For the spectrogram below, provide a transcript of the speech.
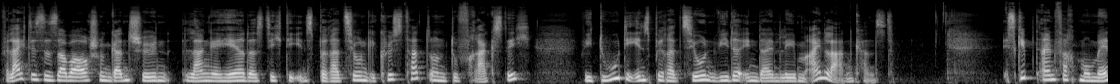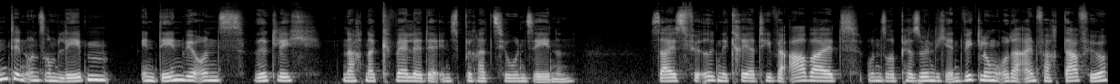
Vielleicht ist es aber auch schon ganz schön lange her, dass dich die Inspiration geküsst hat und du fragst dich, wie du die Inspiration wieder in dein Leben einladen kannst. Es gibt einfach Momente in unserem Leben, in denen wir uns wirklich nach einer Quelle der Inspiration sehnen. Sei es für irgendeine kreative Arbeit, unsere persönliche Entwicklung oder einfach dafür,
